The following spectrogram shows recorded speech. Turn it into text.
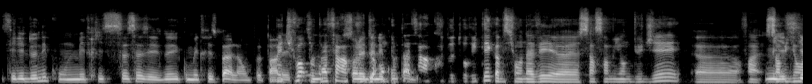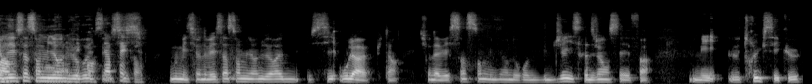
c'est les données qu'on maîtrise. Ça, ça c'est les données qu'on maîtrise pas. Là, on peut parler. Mais tu vois, on peut pas faire un, coup, de, on peut pas faire un coup d'autorité comme si on avait 500 euh, millions de budget. Euh, enfin, 100 millions. Si on avait 500 millions d'euros. Oui, mais si on avait 500 millions d'euros, si, oula, putain, si on avait 500 millions d'euros de budget, il serait déjà en CFA. Mais le truc, c'est que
